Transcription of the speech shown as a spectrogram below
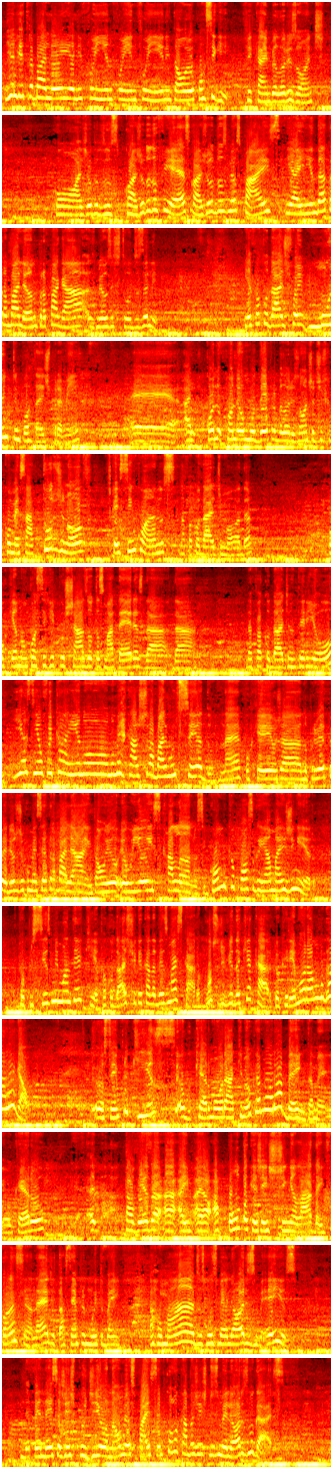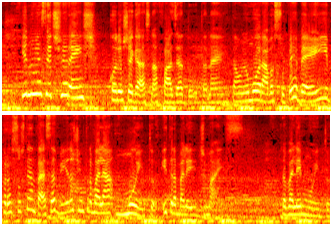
E ali trabalhei, ali fui indo, fui indo, fui indo, então eu consegui ficar em Belo Horizonte com a ajuda, dos, com a ajuda do FIES, com a ajuda dos meus pais e ainda trabalhando para pagar os meus estudos ali. E a faculdade foi muito importante para mim. É, quando, quando eu mudei para Belo Horizonte, eu tive que começar tudo de novo. Fiquei cinco anos na faculdade de moda porque eu não consegui puxar as outras matérias da, da, da faculdade anterior. E assim eu fui caindo no mercado de trabalho muito cedo, né? Porque eu já, no primeiro período, já comecei a trabalhar, então eu, eu ia escalando, assim, como que eu posso ganhar mais dinheiro? Porque eu preciso me manter aqui, a faculdade fica cada vez mais cara, o custo de vida aqui é caro, porque eu queria morar num lugar legal. Eu sempre quis, eu quero morar aqui, mas eu quero morar bem também. Eu quero é, talvez a, a, a, pompa que a gente tinha lá da infância, né, de estar sempre muito bem arrumados, nos melhores meios, independente se a gente podia ou não, meus pais sempre colocavam a gente nos melhores lugares. E não ia ser diferente quando eu chegasse na fase adulta, né? Então eu morava super bem e para sustentar essa vida eu tinha que trabalhar muito e trabalhei demais. Trabalhei muito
